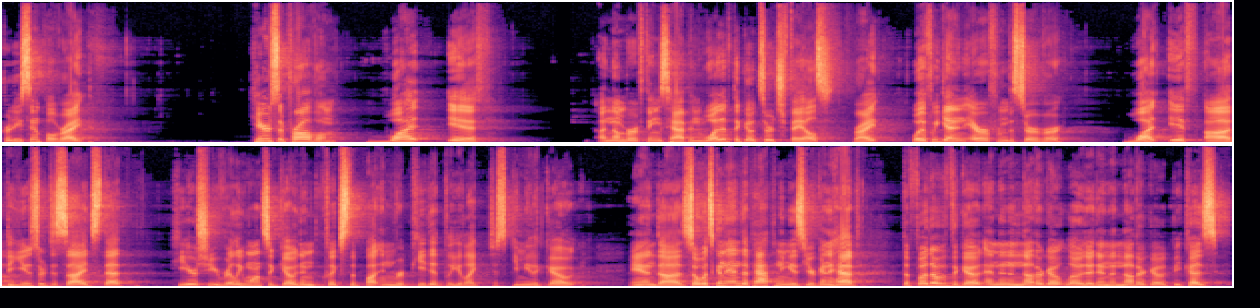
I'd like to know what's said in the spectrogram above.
Pretty simple, right? Here's the problem. What if a number of things happen? What if the goat search fails, right? What if we get an error from the server? What if uh, the user decides that he or she really wants a goat and clicks the button repeatedly, like, just give me the goat? And uh, so what's going to end up happening is you're going to have the photo of the goat and then another goat loaded and another goat because,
